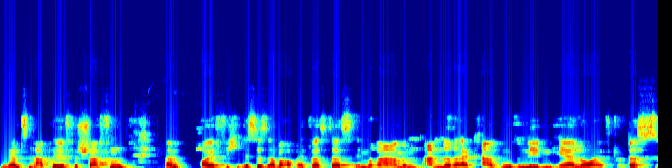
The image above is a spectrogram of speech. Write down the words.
den ganzen Abhilfe schaffen. Ähm, häufig ist es aber auch etwas, das im Rahmen anderer Erkrankungen so nebenher läuft und das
